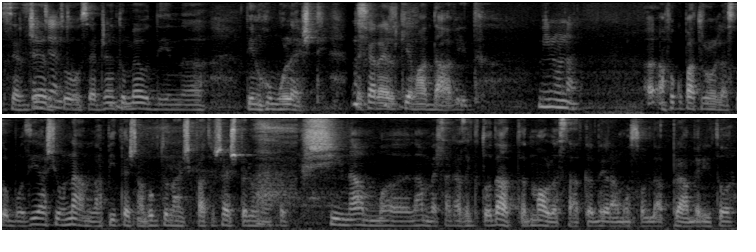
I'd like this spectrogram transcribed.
sergentul, sergentul, sergentul meu din, din Humulești, pe care îl chema David. Minunat. Am făcut patru luni la Slobozia și un an la Pitești, am făcut un an și patru, 16 luni. Și n-am, uh, n-am mers acasă câteodată, nu m-au lăsat că nu eram un soldat prea meritor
